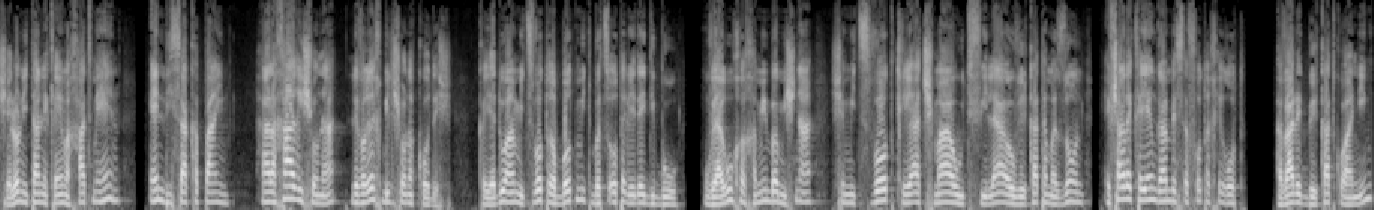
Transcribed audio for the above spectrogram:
כשלא ניתן לקיים אחת מהן, אין לישא כפיים. ההלכה הראשונה, לברך בלשון הקודש. כידוע, מצוות רבות מתבצעות על ידי דיבור, ובהרו חכמים במשנה שמצוות קריאת שמע ותפילה וברכת המזון אפשר לקיים גם בשפות אחרות. אבל את ברכת כהנים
